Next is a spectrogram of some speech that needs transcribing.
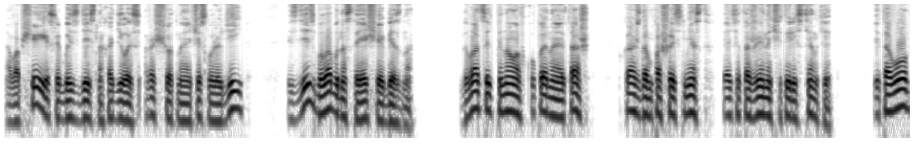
А вообще, если бы здесь находилось расчетное число людей, здесь была бы настоящая бездна. 20 пеналов купе на этаж, в каждом по 6 мест, 5 этажей на 4 стенки. Итого,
